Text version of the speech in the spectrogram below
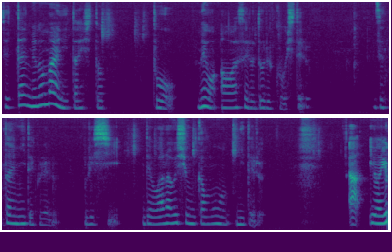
絶対目の前にいた人と目を合わせる努力をしてる。絶対見てくれる。嬉しい。で笑う瞬間も見てる。あ今喜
